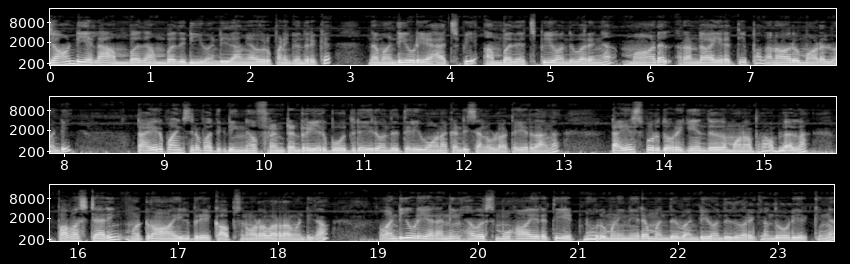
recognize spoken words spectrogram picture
ஜாண்டியில் ஐம்பது ஐம்பது டி வண்டி தாங்க விற்பனைக்கு வந்திருக்கு. இந்த வண்டியுடைய ஹெச்பி ஐம்பது ஹெச்பி வந்து வருங்க. மாடல் ரெண்டாயிரத்தி பதினாறு மாடல் வண்டி. டயர் பாயிண்ட்ஸ்னு பார்த்துக்கிட்டிங்கன்னா front and rear both tyre வந்து தெளிவான கண்டிஷனில் உள்ள டயர் தாங்க. டயர்ஸ் பொறுத்த வரைக்கும் எந்த விதமான ப்ராப்ளம் இல்லை. பவர் ஸ்டேரிங் மற்றும் ஆயில் பிரேக் ஆப்ஷனோட வர்ற வண்டி தான். வண்டியுடைய ரன்னிங் ஹவர்ஸ் மூவாயிரத்தி எட்நூறு மணி நேரம் வந்து வண்டி வந்து இது வரைக்கும் வந்து ஓடி இருக்குங்க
